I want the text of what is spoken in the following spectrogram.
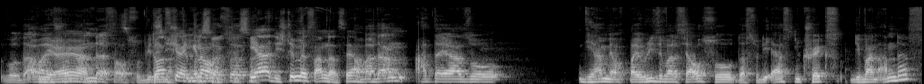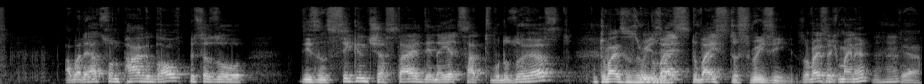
so, da war ja, schon ja. anders auch so. Wie Du die hast ja, genau. ist. Ja, die Stimme ist anders, ja. Aber dann hat er ja so, die haben ja auch, bei Reese war das ja auch so, dass so die ersten Tracks, die waren anders, aber der hat so ein paar gebraucht, bis er so diesen Signature-Style, den er jetzt hat, wo du so hörst, du weißt es, und du Reese. weißt, du weißt das Reezy. So weißt du, was ich meine? Ja.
